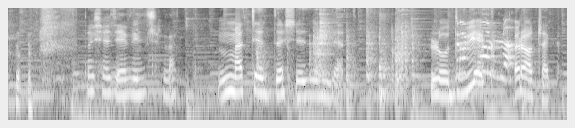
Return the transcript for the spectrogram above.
Tosia 9 lat. Matylda 7 lat. Ludwik Roczek.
